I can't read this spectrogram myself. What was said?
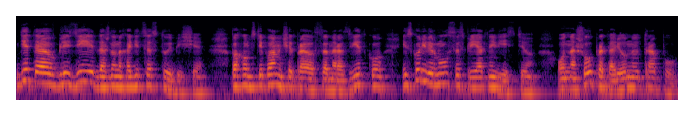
Где-то вблизи должно находиться стойбище. Пахом Степанович отправился на разведку и вскоре вернулся с приятной вестью. Он нашел протаренную тропу.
